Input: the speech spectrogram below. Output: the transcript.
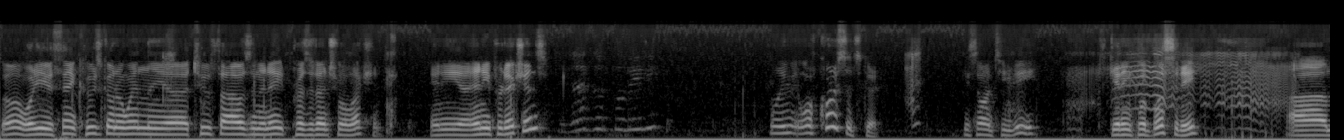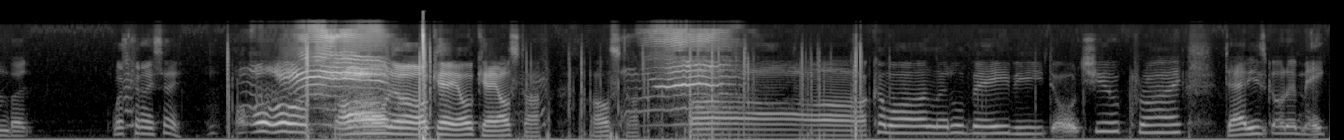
so what do you think? Who's going to win the uh, 2008 presidential election? Any uh, any predictions? What do you mean? Well, of course it's good. He's on TV. It's getting publicity. Um, but what can I say? Oh, oh, oh, oh no. Okay, okay. I'll stop. I'll stop. Oh, come on, little baby. Don't you cry. Daddy's gonna make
